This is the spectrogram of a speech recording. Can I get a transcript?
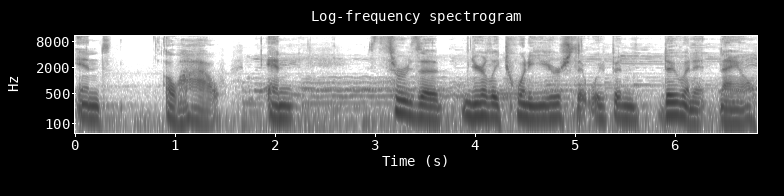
in Ohio. And through the nearly 20 years that we've been doing it now,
